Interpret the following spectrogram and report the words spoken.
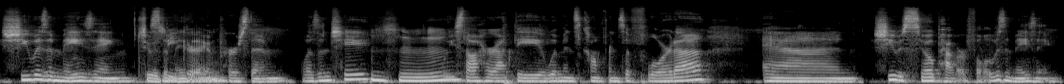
She was amazing. She was speaker amazing. in person, wasn't she? Mm-hmm. We saw her at the Women's Conference of Florida, and she was so powerful. It was amazing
